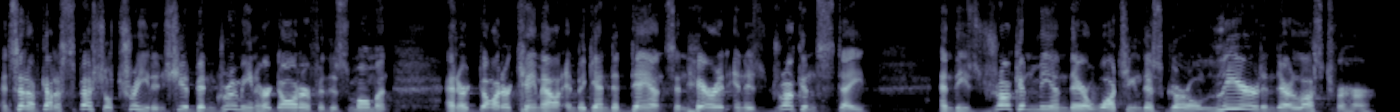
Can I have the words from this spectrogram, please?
and said, I've got a special treat. And she had been grooming her daughter for this moment. And her daughter came out and began to dance. And Herod, in his drunken state, and these drunken men there watching this girl leered in their lust for her.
